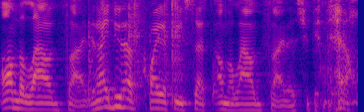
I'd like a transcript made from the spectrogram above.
on the loud side. And I do have quite a few sets on the loud side, as you can tell.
